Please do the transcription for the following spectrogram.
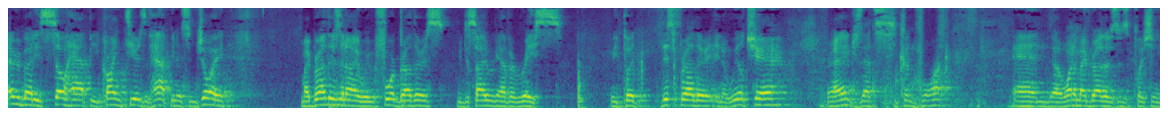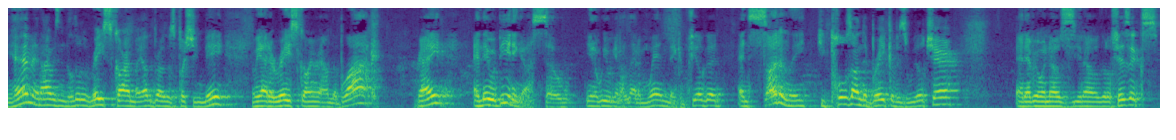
Everybody's so happy, crying tears of happiness and joy. My brothers and I, we were four brothers. We decided we we're going to have a race. We put this brother in a wheelchair, right? Because that's, he couldn't walk. And uh, one of my brothers was pushing him, and I was in the little race car, and my other brother was pushing me. And we had a race going around the block, right? And they were beating us. So, you know, we were going to let him win, make him feel good. And suddenly, he pulls on the brake of his wheelchair, and everyone knows, you know, a little physics,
